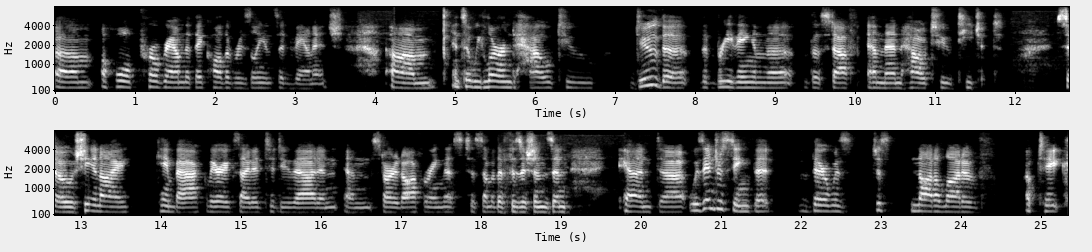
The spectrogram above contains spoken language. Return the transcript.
um, a whole program that they call the Resilience Advantage. Um, and so we learned how to do the the breathing and the the stuff and then how to teach it. So she and i came back very excited to do that and and started offering this to some of the physicians. And and uh, was interesting that there was just not a lot of uptake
